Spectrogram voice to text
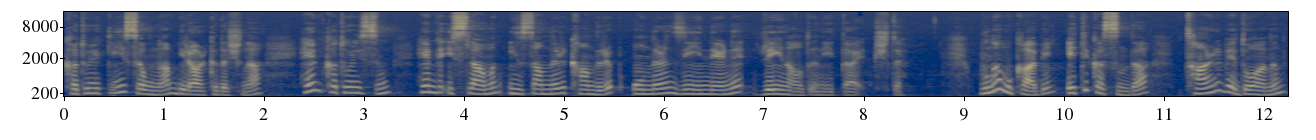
Katolikliği savunan bir arkadaşına hem Katolizm hem de İslam'ın insanları kandırıp onların zihinlerini rehin aldığını iddia etmişti. Buna mukabil etikasında Tanrı ve doğanın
